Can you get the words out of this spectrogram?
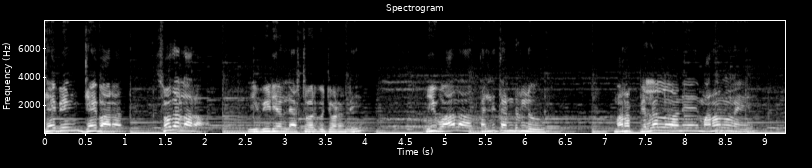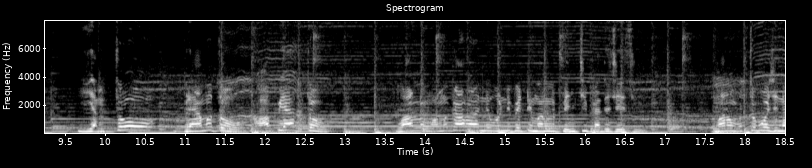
జై భీమ్ జై భారత్. సోదరులారా ఈ వీడియోని లాస్ట్ వరకు చూడండి. ఇవాళ తల్లిదండ్రులు మన పిల్లలు అనే మనల్ని ఎంతో ప్రేమతో ఆప్యాయతతో వాళ్ళ మమకారాన్ని వండిపెట్టి మనల్ని పెంచి పెద్ద చేసి మనం ఉచ్చపోసిన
